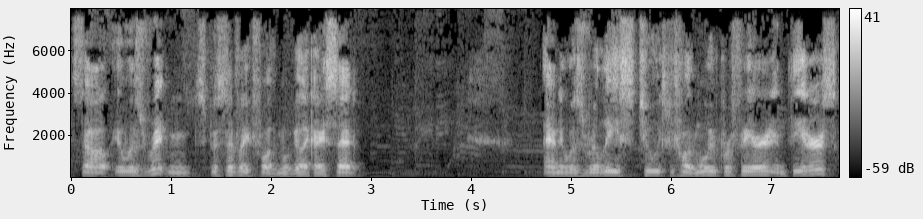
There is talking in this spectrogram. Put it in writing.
So it was written specifically for the movie, like I said, and it was released two weeks before the movie premiered in theaters,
